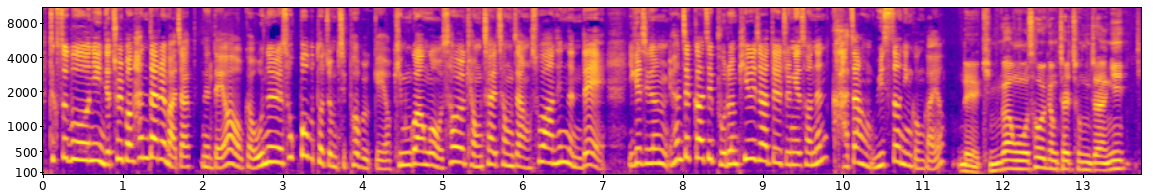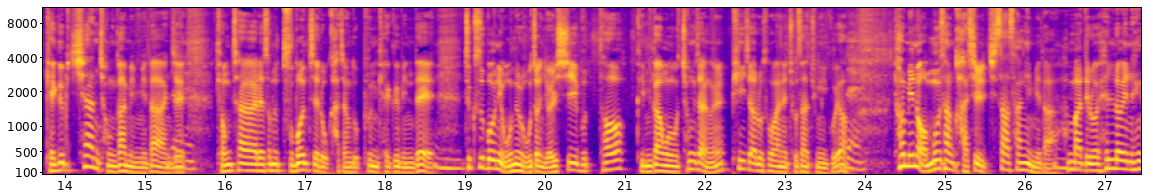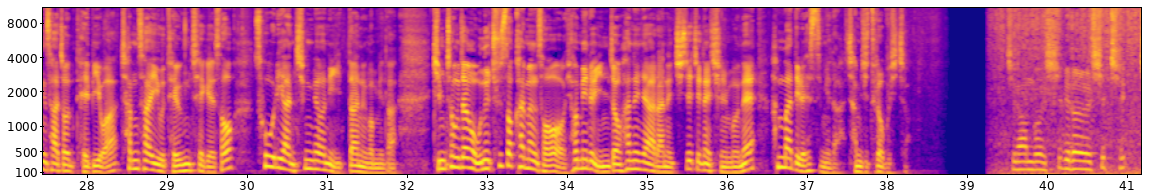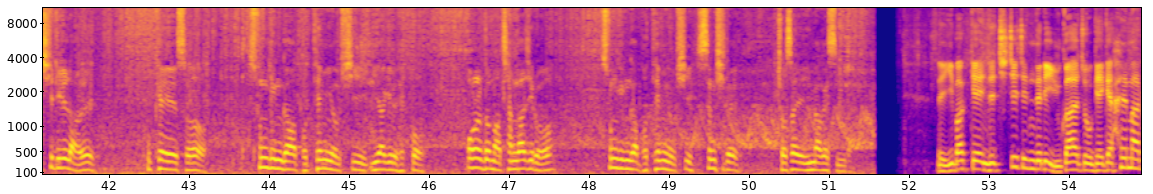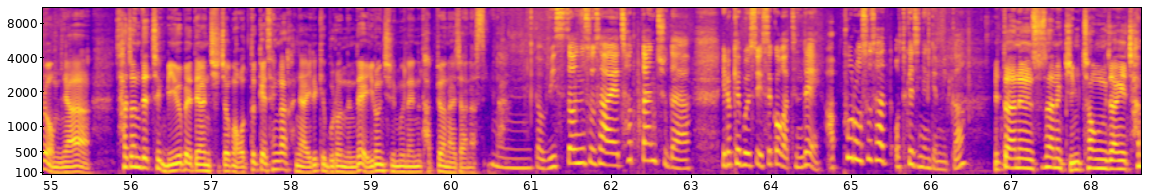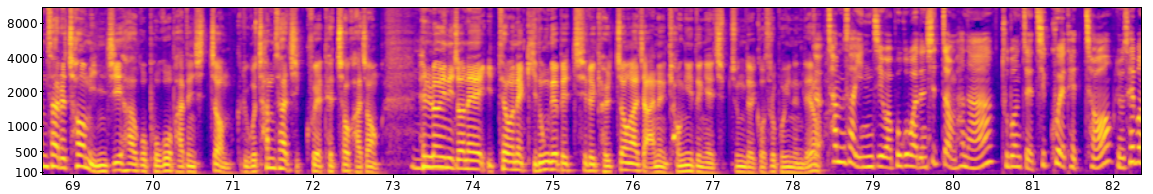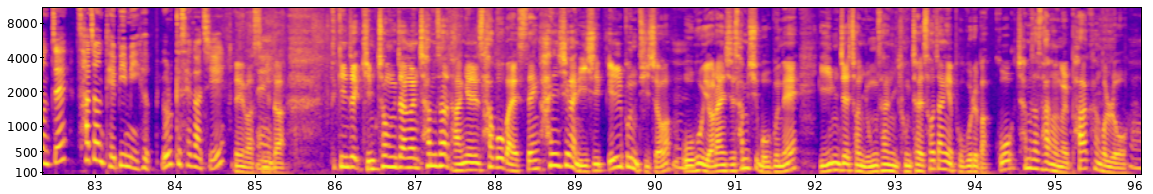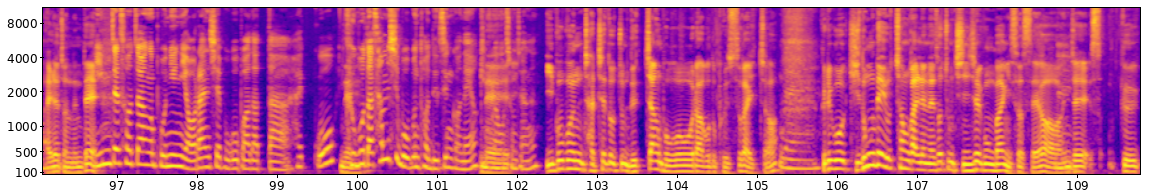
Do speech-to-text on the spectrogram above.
특수본이 이제 출범 한 달을 맞았는데요. 그러니까 오늘 속보부터 좀 짚어볼게요. 볼게요. 김광호 서울경찰청장 소환했는데 이게 지금 현재까지 부른 피의자들 중에서는 가장 윗선인 건가요? 네, 김광호 서울경찰청장이 계급이 치안 정감입니다. 이제 네. 경찰에서는 두 번째로 가장 높은 계급인데 음. 특수본이 오늘 오전 10시부터 김광호 청장을 피의자로 소환해 조사 중이고요. 네. 혐의는 업무상 과실치사상입니다. 음. 한마디로 핼러윈 행사 전 대비와 참사 이후 대응책에서 소홀히 한 측면이 있다는 겁니다. 김 청장은 오늘 출석하면서 혐의를 인정하느냐라는 취재진의 질문에 한마디를 했습니다. 잠시 들어보시죠. 지난번 11월 17일 날 국회에서 숨김과 보탬이 없이 이야기를 했고 오늘도 마찬가지로 숨김과 보탬이 없이 성실을 조사에 임하겠습니다. 네, 이 밖에 이제 취재진들이 유가족에게 할 말은 없냐, 사전 대책 미흡에 대한 지적은 어떻게 생각하냐 이렇게 물었는데 이런 질문에는 답변하지 않았습니다. 음, 그러니까 윗선 수사의 첫 단추다 이렇게 볼 수 있을 것 같은데 앞으로 수사 어떻게 진행됩니까? 일단은 수사는 김 청장이 참사를 처음 인지하고 보고받은 시점 그리고 참사 직후의 대처 과정 음. 핼러윈 이전에 이태원의 기동대 배치를 결정하지 않은 경위 등에 집중될 것으로 보이는데요. 그러니까 참사 인지와 보고받은 시점 하나, 두 번째 직후의 대처, 그리고 세 번째 사전 대비 미흡 이렇게 세 가지. 네 맞습니다. 네. 특히 이제 김 청장은 참사 당일 사고 발생 1시간 21분 뒤죠. 음. 오후 11시 35분에 이임재 전 용산 경찰서장의 보고를 받고 참사 상황을 파악한 걸로 어. 알려졌는데 이임재 서장은 본인이 11시에 보고받았다 했고 네. 그보다 35분 더 늦은 거네요. 김광호 네. 청장은. 이 부분 자체도 좀 늦장 보고라고도 볼 수가 있죠. 네. 그리고 기동대 요청 관련해서 좀 진실 공방이 있었어요. 네. 이제 그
